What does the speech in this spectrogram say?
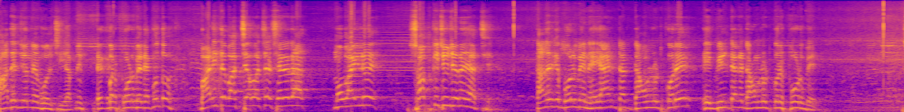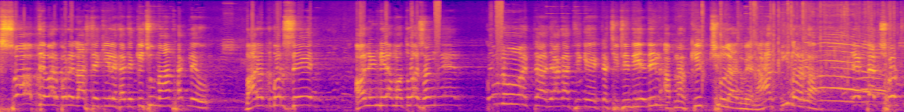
তাদের জন্য বলছি, আপনি একবার পড়বেন। এখন তো বাড়িতে বাচ্চা বাচ্চা ছেলেরা মোবাইলে সব কিছু জেনে যাচ্ছে। তাদেরকে বলবেন, এই আইনটা ডাউনলোড করে, এই বিলটাকে ডাউনলোড করে পড়বেন সব দেওয়ার পরে লাস্টে কি লেখা আছে? কিছু না থাকলেও ভারতবর্ষে অল ইন্ডিয়া মতুয়া সংঘের কোনো একটা জায়গা থেকে একটা চিঠি দিয়ে দিন, আপনার কিচ্ছু লাগবে না। আর কি দরকার? একটা ছোট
